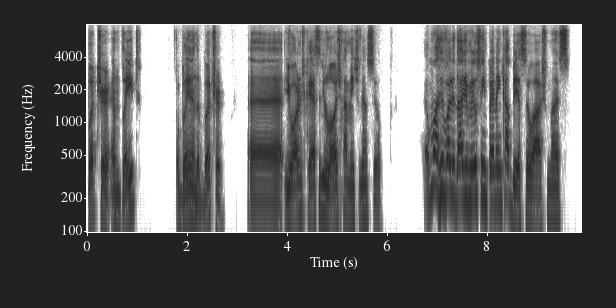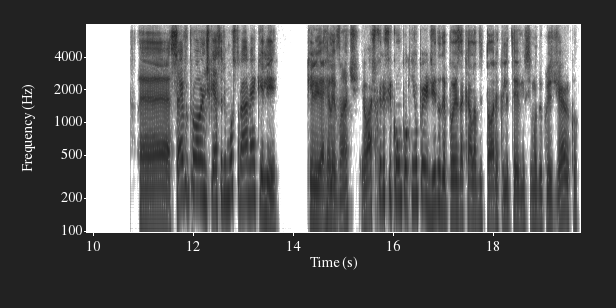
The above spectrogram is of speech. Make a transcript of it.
Butcher and Blade, o Blade and the Butcher, é... e o Orange Cassidy logicamente venceu. É uma rivalidade meio sem pé nem cabeça, eu acho, mas é, serve para o Orange Cassidy mostrar, né, que ele que ele é relevante. Eu acho que ele ficou um pouquinho perdido depois daquela vitória que ele teve em cima do Chris Jericho,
